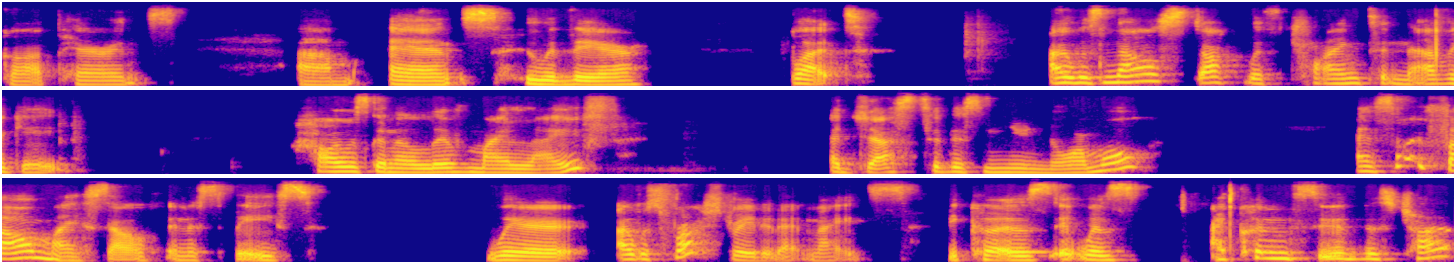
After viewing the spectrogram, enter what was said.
godparents, um, aunts who were there. But I was now stuck with trying to navigate how I was going to live my life, adjust to this new normal. And so I found myself in a space where I was frustrated at nights because it was, I couldn't soothe this child.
